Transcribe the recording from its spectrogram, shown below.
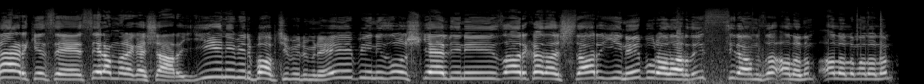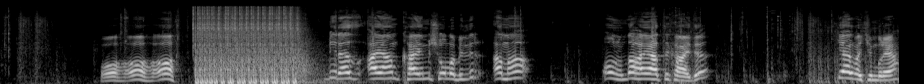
Herkese selamlar arkadaşlar. Yeni bir PUBG bölümüne hepiniz hoş geldiniz. Arkadaşlar yine buralardayız. Silahımızı alalım, alalım, alalım. Oh oh oh. Biraz ayağım kaymış olabilir ama onun da hayatı kaydı. Gel bakayım buraya.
